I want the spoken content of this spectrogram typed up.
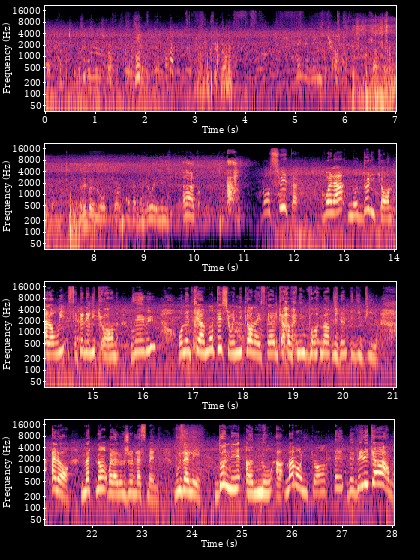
Vas-y, vas-y, vas-y, je te Elle est belle, l'eau, tout cas. L'eau elle est magnifique. Ah, attends. Ah Bon, suite, voilà nos deux licornes. Alors oui, c'était des licornes. Vous avez vu? On est prêt à monter sur une licorne à STL Caravaning pour un mardi à midi pile. Alors, maintenant, voilà le jeu de la semaine. Vous allez donner un nom à Maman Licorne et Bébé Licorne.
